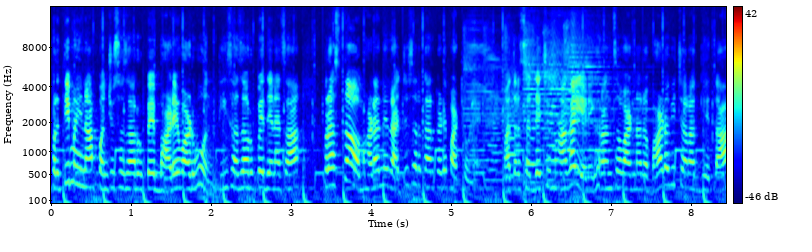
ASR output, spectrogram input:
प्रति महिना पंचवीस हजार रुपये भाडे वाढवून तीस हजार रुपये देण्याचा प्रस्ताव म्हाडाने राज्य सरकारकडे पाठवले. मात्र सध्याची महागाई आणि घरांचं वाढणारं भाडं विचारात घेता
